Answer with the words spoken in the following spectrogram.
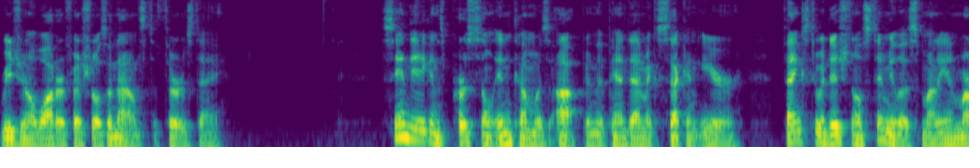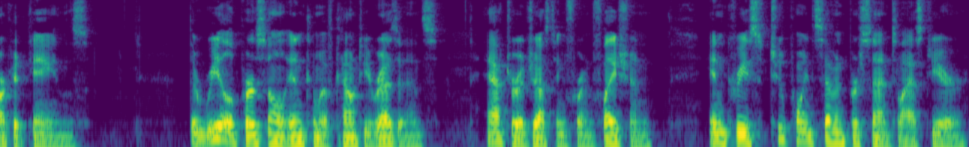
regional water officials announced Thursday. San Diegans' personal income was up in the pandemic's second year, thanks to additional stimulus money and market gains. The real personal income of county residents, after adjusting for inflation, increased 2.7% last year.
